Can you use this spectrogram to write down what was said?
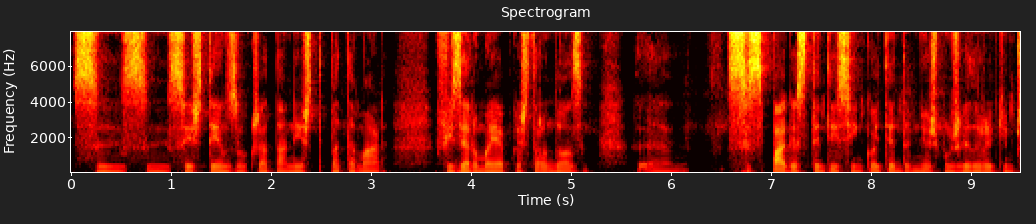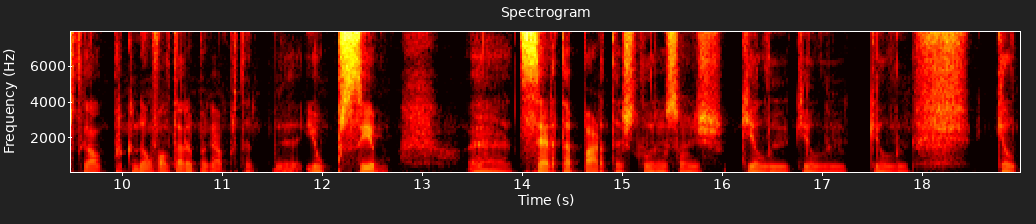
se, se, se este Enzo, que já está neste patamar, fizer uma época estrondosa, uh, se se paga 75, 80 milhões para um jogador aqui em Portugal, porque não voltar a pagar? Portanto, uh, eu percebo de certa parte as declarações que ele, que ele, que ele, que ele,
